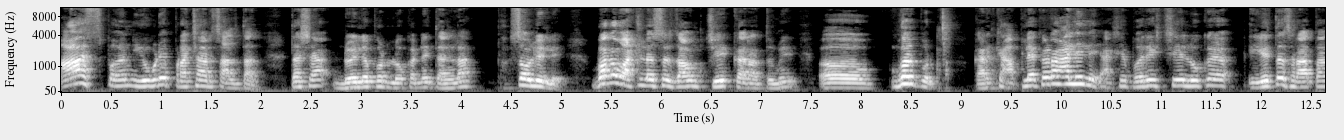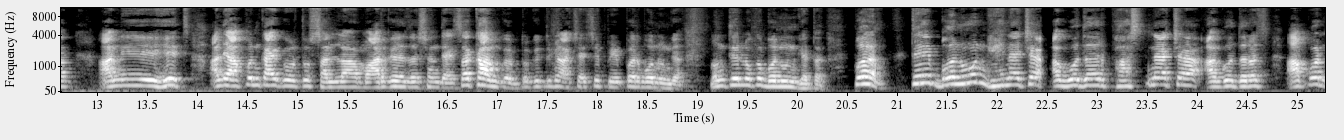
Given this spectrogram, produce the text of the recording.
आज पण एवढे प्रचार चालतात तशा डेव्हलपर लोकांनी त्यांना फसवलेले. बघा वाटलं असं जाऊन चेक करा तुम्ही. भरपूर. कारण की आपल्याकडे आलेले असे बरेचसे लोक येतच राहतात आणि हेच. आणि आपण काय करतो? सल्ला मार्गदर्शन द्यायचं काम करतो की तुम्ही असे असे पेपर बनवून घ्या. मग ते लोक बनवून घेतात. पण ते बनवून घेण्याच्या अगोदर फासण्याच्या अगोदरच आपण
